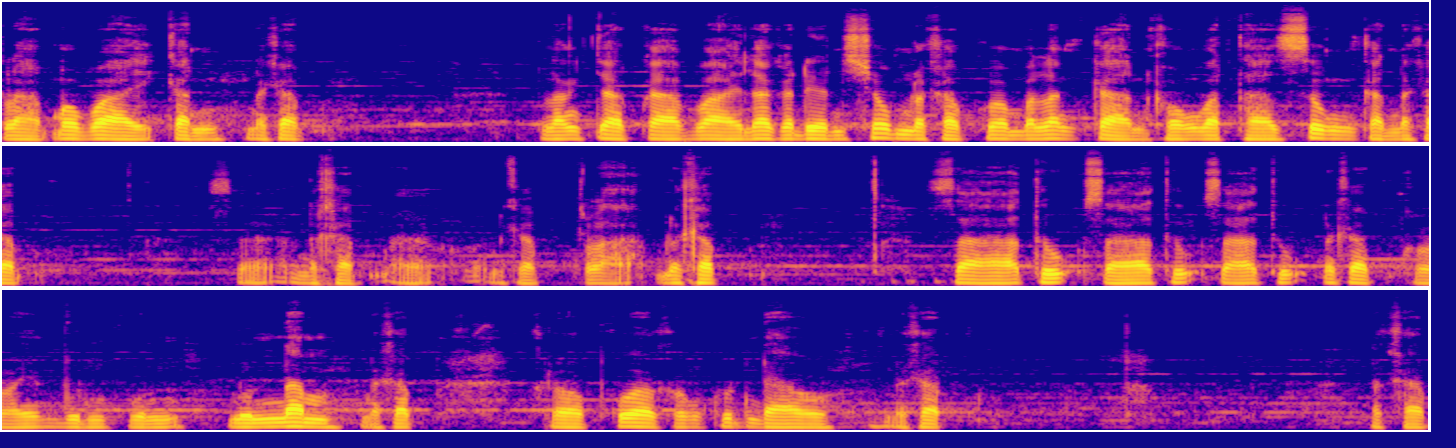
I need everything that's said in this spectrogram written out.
กราบมาไหว้กันนะครับ หลังจากกราบไหว้แล้วก็เดินชมนะครับ ความอลังการของวัดทาสุ่งกันนะครับนะครับอ่านะครับกราบนะครับ สาธุสาธุสาธุนะครับ ขอให้บุญผลหนุนนำนะครับ ครอบครัวของคุณดาวนะครับนะครับ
